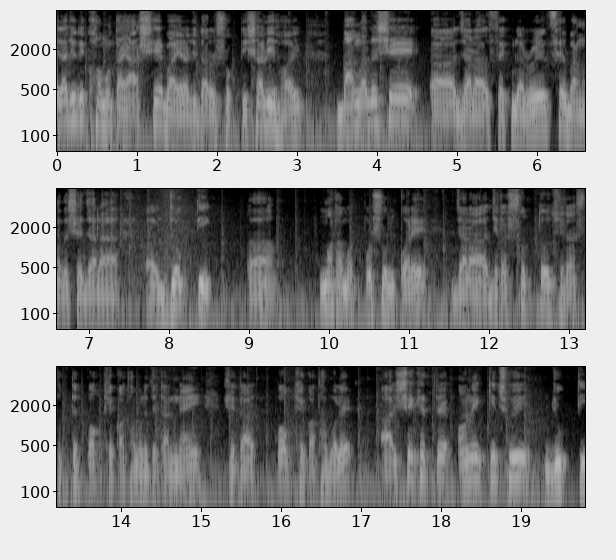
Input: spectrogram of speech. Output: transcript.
এরা যদি ক্ষমতায় আসে বা এরা যদি আরও শক্তিশালী হয়, বাংলাদেশে যারা সেকুলার রয়েছে, বাংলাদেশে যারা যৌক্তিক মতামত পোষণ করে, যারা যেটা সত্য, সেটা সত্যের পক্ষে কথা বলে যেটা ন্যায়, সেটার পক্ষে কথা বলে সেক্ষেত্রে অনেক কিছুই যুক্তি,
